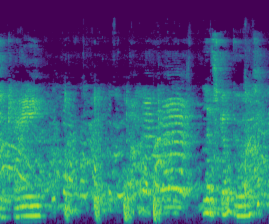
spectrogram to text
okay. Let's go, girls.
